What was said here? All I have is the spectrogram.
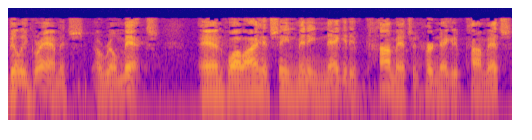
Billy Graham. It's a real mix. And while I have seen many negative comments and heard negative comments,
